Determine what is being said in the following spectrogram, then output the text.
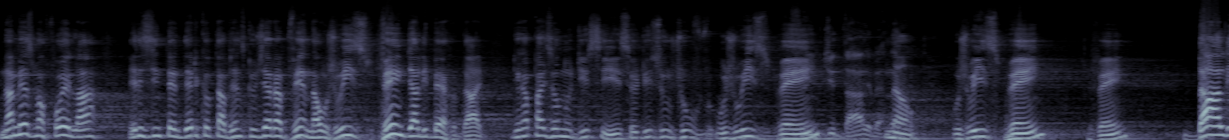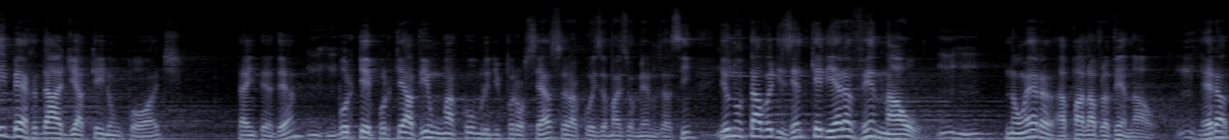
Na mesma foi lá, eles entenderam que eu estava dizendo que o juiz era venal, o juiz vende a liberdade. Digo, rapaz, eu não disse isso, eu disse o, ju- o juiz vem. De dar liberdade. Não, o juiz vem, vem, dá liberdade a quem não pode, tá entendendo? Por quê? Porque havia um acúmulo de processos, era coisa mais ou menos assim. Eu não estava dizendo que ele era venal, não era a palavra venal, era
